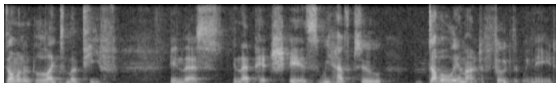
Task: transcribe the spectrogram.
dominant leitmotif in their, in their pitch is we have to double the amount of food that we need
